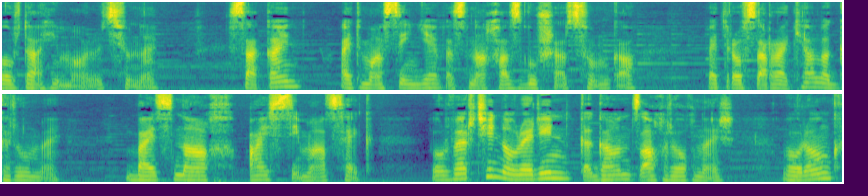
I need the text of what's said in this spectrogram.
որ դա հիմարություն է։ Սակայն Այդ մասին եւս նախազգուշացում կա։ Պետրոս Արաքյալը գրում է. բայց նախ այս իմացեք, որ վերջին օրերին կգան ծաղրողներ, որոնք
